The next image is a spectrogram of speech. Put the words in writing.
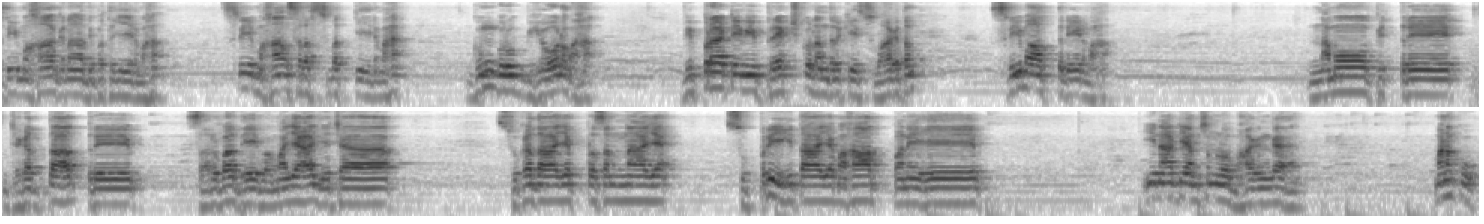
శ్రీ మహాగణాధిపతయే నమ. శ్రీ మహాసరస్వత్యై నమ గుంగురుభ్యో నమ. విప్రా టీవీ ప్రేక్షకులందరికీ స్వాగతం. శ్రీమాత్రే నమ. నమో పిత్రే జగద్దాత్రే సర్వదేవమయాయ చ. సుఖదాయ ప్రసన్నాయ సుప్రీతాయ మహాత్మనే. ఈనాటి అంశంలో భాగంగా మనకు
